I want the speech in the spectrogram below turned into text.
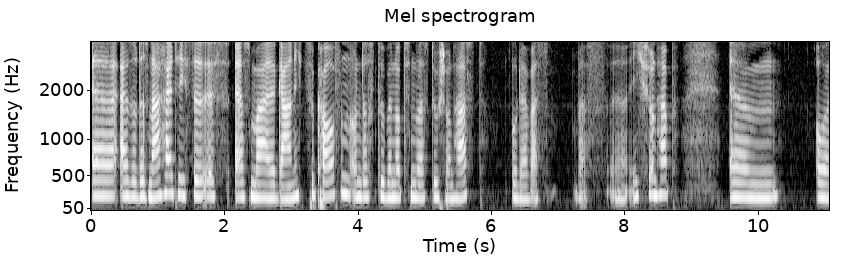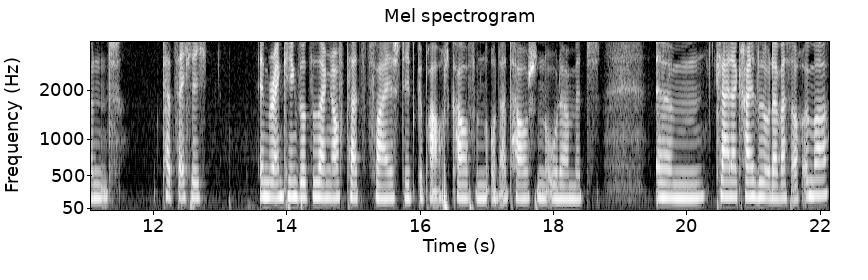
Äh, also das Nachhaltigste ist erstmal gar nichts zu kaufen und das zu benutzen, was du schon hast oder was, was äh, ich schon habe. Ähm, und tatsächlich im Ranking sozusagen auf Platz zwei steht gebraucht kaufen oder tauschen oder mit ähm, Kleiderkreisel oder was auch immer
